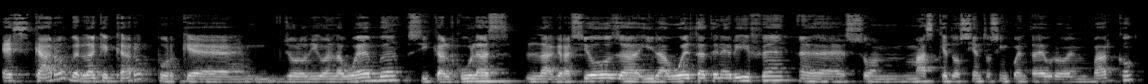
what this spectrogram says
es caro, ¿verdad que caro? Porque yo lo digo en la web, si calculas la graciosa y la vuelta a Tenerife, eh, son más que 250 euros en barco.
